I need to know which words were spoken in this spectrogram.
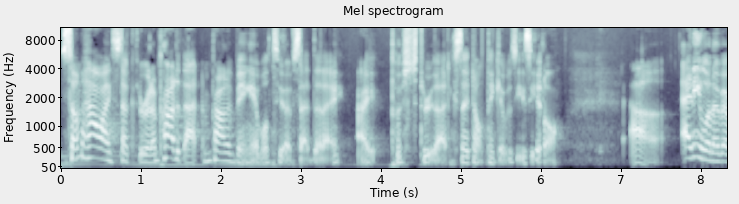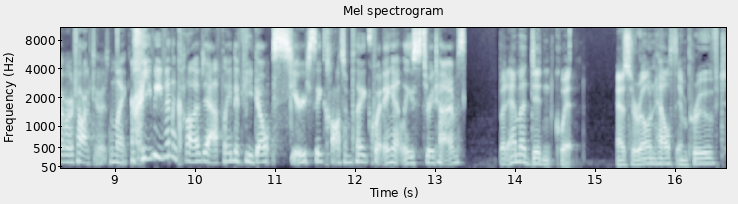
Somehow I stuck through it. I'm proud of that. I'm proud of being able to have said that I, I pushed through that because I don't think it was easy at all. Uh, anyone I've ever talked to has been like, Are you even a college athlete if you don't seriously contemplate quitting at least three times? But Emma didn't quit. As her own health improved,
